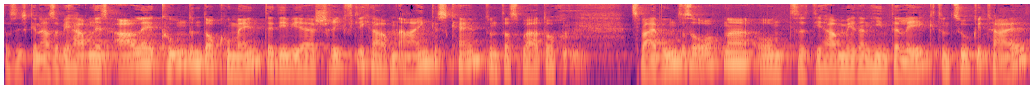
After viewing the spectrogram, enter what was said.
das ist genauso. Wir haben jetzt alle Kundendokumente, die wir schriftlich haben, eingescannt und das war doch zwei Bundesordner und die haben wir dann hinterlegt und zugeteilt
